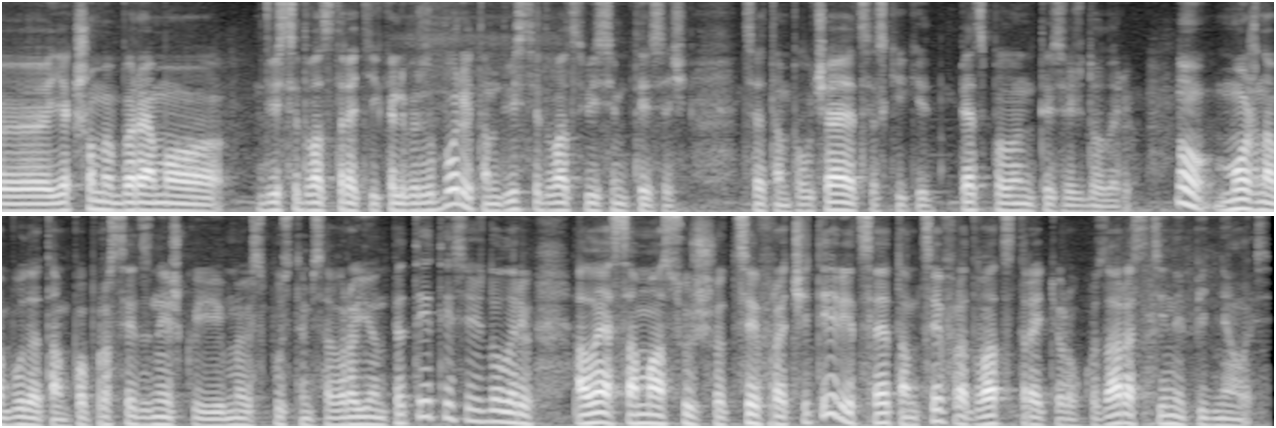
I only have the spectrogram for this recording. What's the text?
е, якщо ми беремо 223 калібр зборів, там 228 тисяч. Це там виходить скільки? 5,5 тисяч доларів. Ну, можна буде там попросити знижку, і ми спустимося в район 5 тисяч доларів. Але сама суть, що цифра 4 це там цифра 23 року. Зараз ціни піднялись.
